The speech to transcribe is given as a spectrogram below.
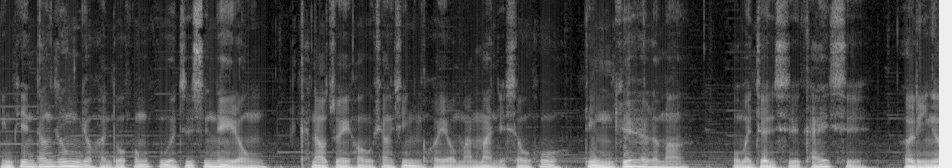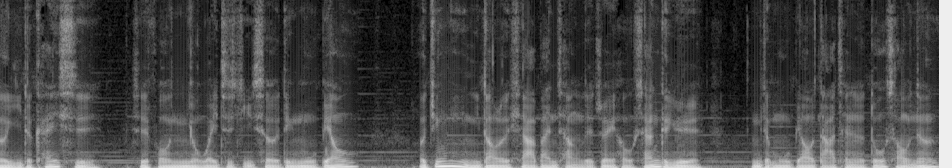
影片当中有很多丰富的知识内容，看到最后相信你会有满满的收获。订阅了吗？我们正式开始。二零二一的开始，是否你有为自己设定目标？而经历你到了下半场的最后三个月，你的目标达成了多少呢？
